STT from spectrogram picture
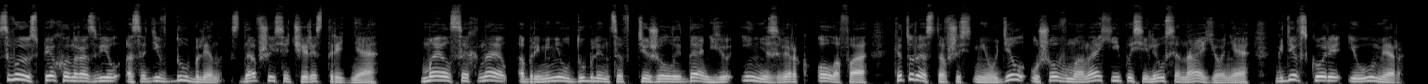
Свой успех он развил, осадив Дублин, сдавшийся через три дня. Майлс Эхнайл обременил дублинцев тяжелой данью и низверг Олафа, который, оставшись неудел, ушел в монахи и поселился на Айоне, где вскоре и умер.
